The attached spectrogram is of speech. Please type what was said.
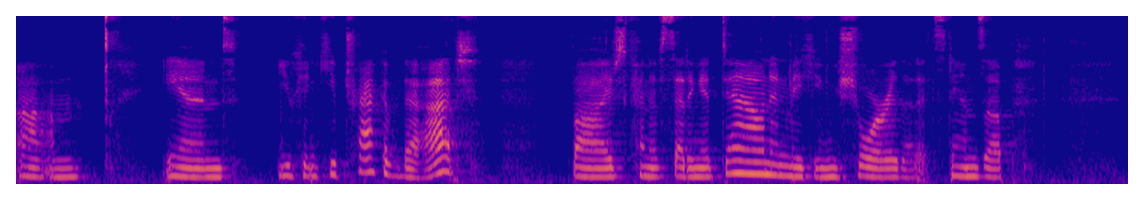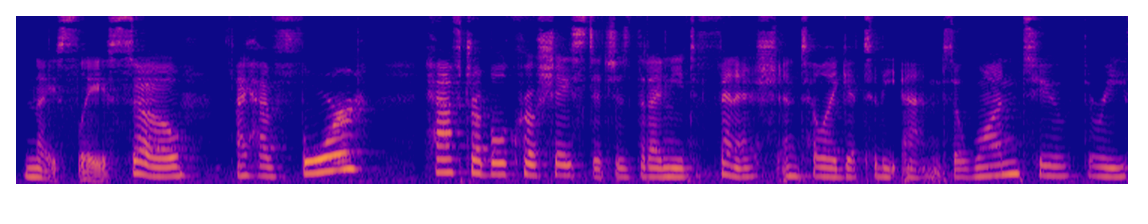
Um, and you can keep track of that by just kind of setting it down and making sure that it stands up nicely. So I have four half double crochet stitches that I need to finish until I get to the end. So one, two, three,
